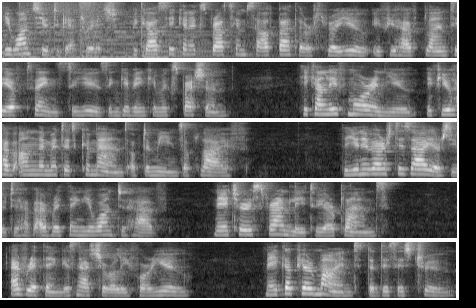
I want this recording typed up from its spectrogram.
He wants you to get rich because he can express himself better through you if you have plenty of things to use in giving him expression. He can live more in you if you have unlimited command of the means of life. The universe desires you to have everything you want to have. Nature is friendly to your plans. Everything is naturally for you. Make up your mind that this is true.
